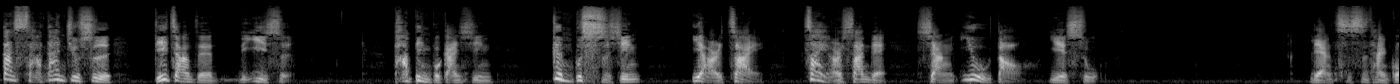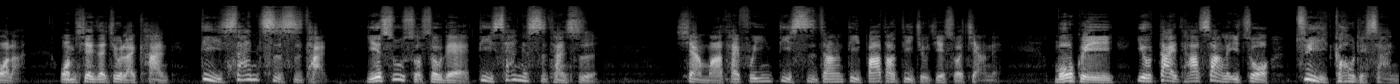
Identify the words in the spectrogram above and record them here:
但撒旦就是敌长者的意思，他并不甘心，更不死心，一而再、再而三的想诱导耶稣。两次试探过了，我们现在就来看第三次试探。耶稣所受的第三个试探是，像马太福音第四章第八到第九节所讲的。魔鬼又带他上了一座最高的山，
